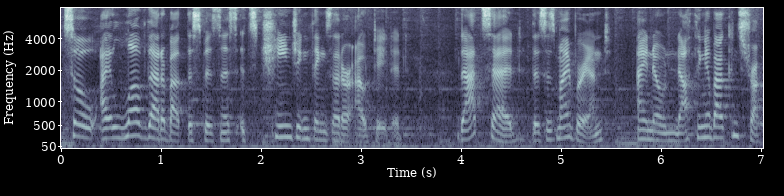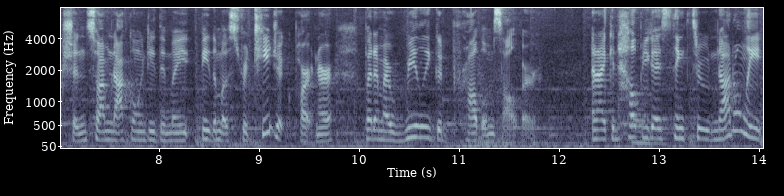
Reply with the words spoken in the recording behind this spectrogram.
So I love that about this business. It's changing things that are outdated. That said, this is my brand. I know nothing about construction, so I'm not going to be the most strategic partner, but I'm a really good problem solver. And I can help you guys think through not only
